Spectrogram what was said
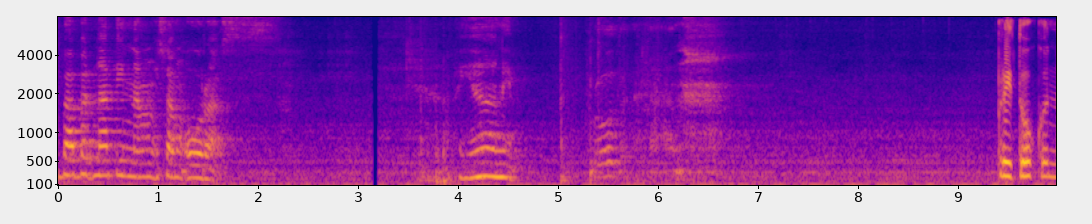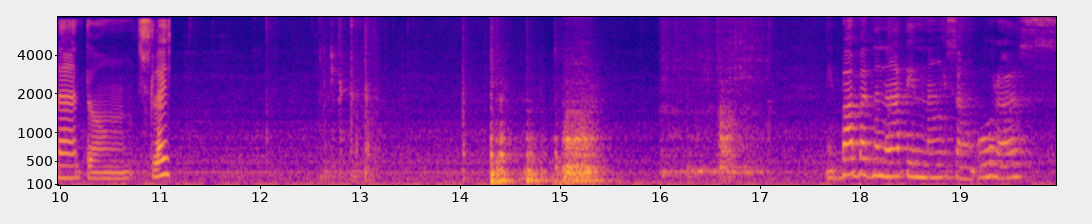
Babad natin ng isang oras. Ayan. Prito ko na itong slice. Ibabad na natin ng isang oras.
